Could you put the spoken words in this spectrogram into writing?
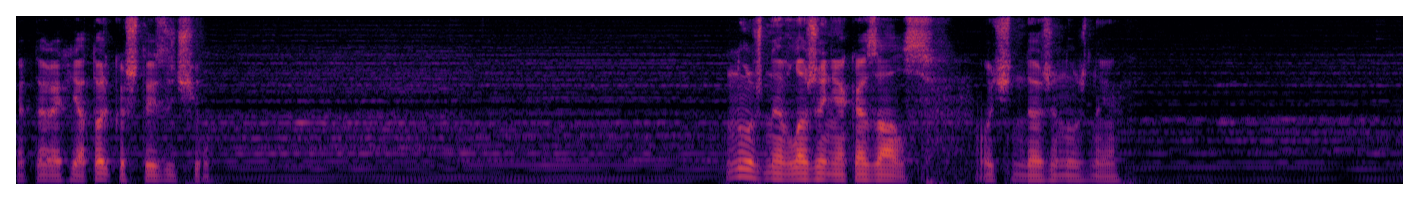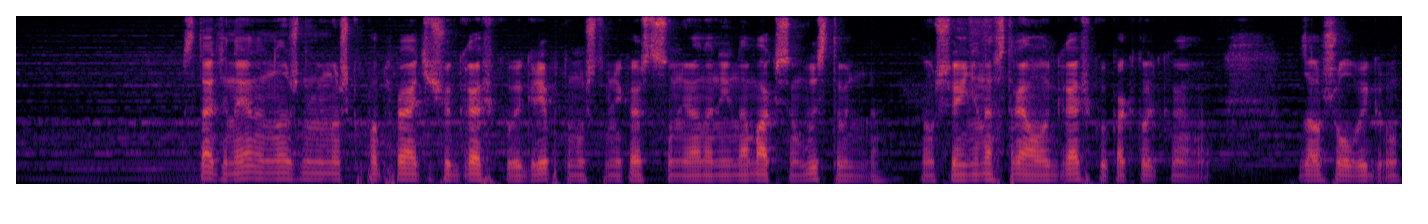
которых я только что изучил. Нужное вложение оказалось. Очень даже нужное. Кстати, наверное, нужно немножко подправить еще графику в игре, потому что, мне кажется, у меня она не на максимум выставлена. Потому что я не настраивал графику, как только зашел в игру.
